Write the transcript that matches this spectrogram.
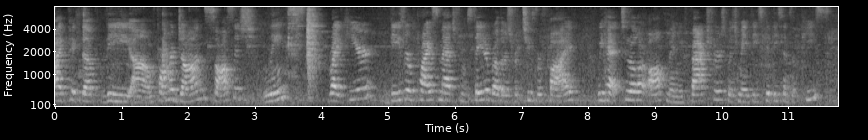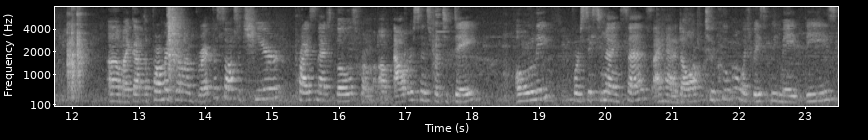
I picked up the um, Farmer John's sausage links right here. These are price matched from Stater Brothers for two for five. We had $2 off manufacturers, which made these 50 cents a piece. Um, I got the Farmer John breakfast sausage here. Price matched those from um, Albertsons for today only for 69 cents. I had a dollar two coupon, which basically made these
